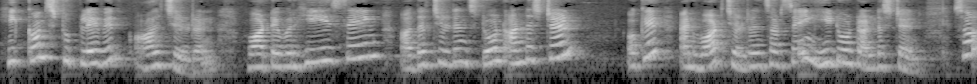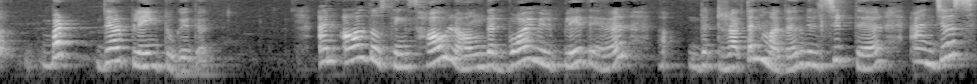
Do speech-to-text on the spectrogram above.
he comes to play with all children. Whatever he is saying, other children don't understand. Okay, and what children are saying, he don't understand. So, but they are playing together. And all those things, how long that boy will play there, uh, that Ratan mother will sit there and just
